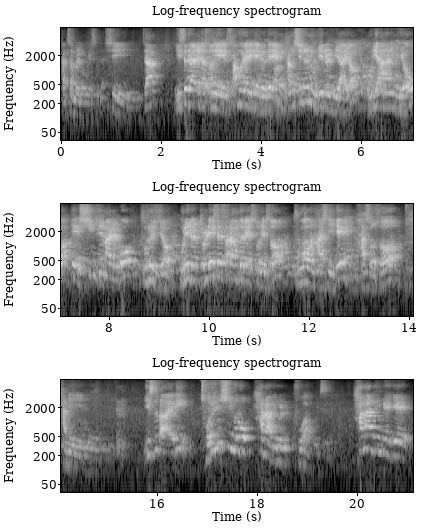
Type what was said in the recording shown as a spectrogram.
같이 한번 읽어보겠습니다. 시작. 이스라엘 자손이 사무엘에게 이르되 당신은 우리를 위하여 우리 하나님 여호와께 쉬지 말고 부르짖어 우리를 블레셋 사람들의 손에서 구원하시게 하소서 하니 이스라엘이 전심으로 하나님을 구하고 있어요. 하나님에게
